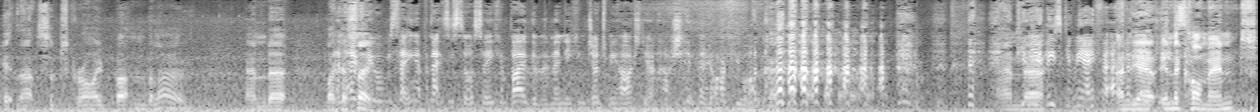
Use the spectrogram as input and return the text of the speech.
hit that subscribe button below. And uh, like and I hopefully say, we'll be setting up an Etsy store so you can buy them and then you can judge me harshly on how shit they are if you want. and can you uh, at least give me a for and yeah, though, in the comments,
